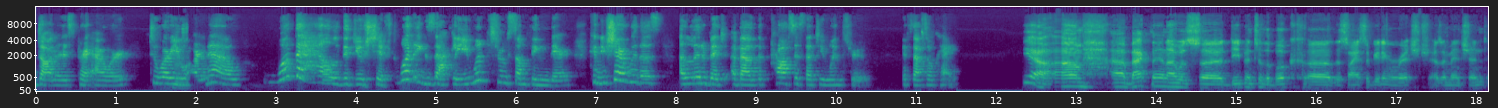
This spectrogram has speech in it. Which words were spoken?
dollars per hour to where you mm-hmm. are now, what the hell did you shift? What exactly? You went through something there. Can you share with us a little bit about the process that you went through, if that's okay? Yeah, um, uh, back then I was uh, deep into the book, uh, The Science of Getting Rich, as I mentioned,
